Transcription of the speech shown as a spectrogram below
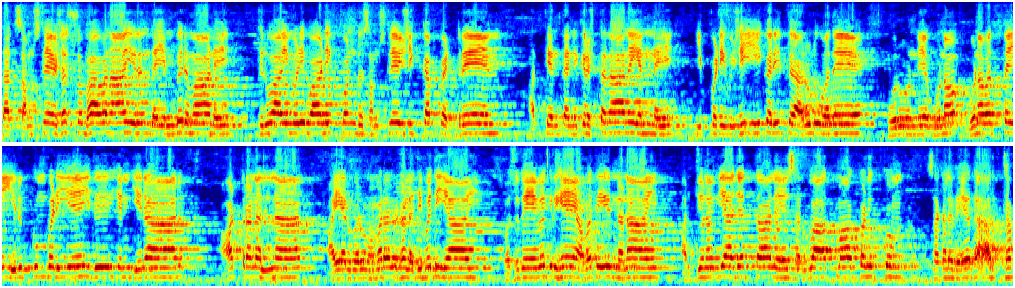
தத் சம்ஸ்லேஷ சுபாவனாய் இருந்த எம்பெருமானை திருவாய்மொழி பாடிக்கொண்டு சம்ஸ்லேஷிக்கப் பெற்றேன் அத்தியந்த நிகிருஷ்டனான என்னை இப்படி விஷயீகரித்து அருளுவதே ஒருவனுடைய குண குணவத்தை இருக்கும்படியே இது என்கிறார். ஆற்றனல்ல அயர்வரும் அமரர்கள் அதிபதியாய் வசுதேவ கிரகே அவதீர்ணனாய் அர்ஜுன வியாஜத்தாலே சர்வாத்மாக்களுக்கும் சகல வேதார்த்த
